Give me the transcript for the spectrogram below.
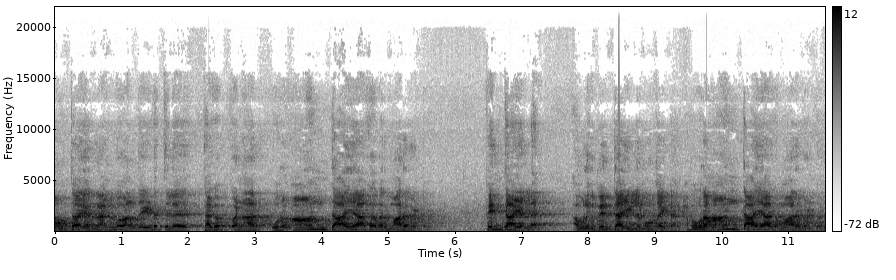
மௌத்தாயிடுறாங்களோ அந்த இடத்துல தகப்பனார் ஒரு ஆண் தாயாக அவர் மாற வேண்டும். பெண் தாய் அல்ல. அவங்களுக்கு பெண் தாய் இல்லை மௌத்தாயிட்டாங்க. அப்போ ஒரு ஆண் தாயாக மாற வேண்டும்.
